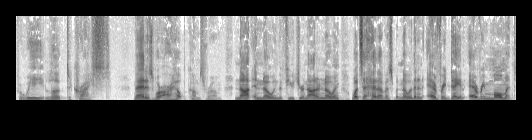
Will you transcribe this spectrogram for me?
For we look to Christ. That is where our help comes from. Not in knowing the future, not in knowing what's ahead of us, but knowing that in every day, in every moment,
